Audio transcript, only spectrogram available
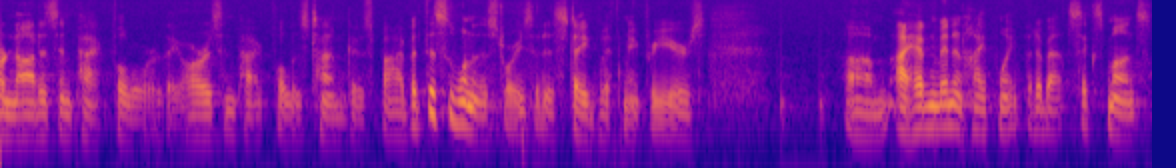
are not as impactful or they are as impactful as time goes by. But this is one of the stories that has stayed with me for years. Um, I hadn't been in High Point but about six months.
